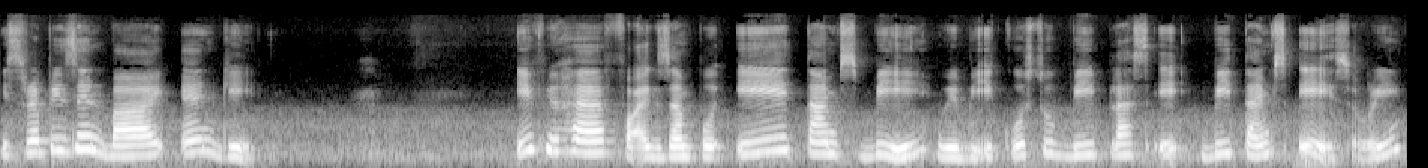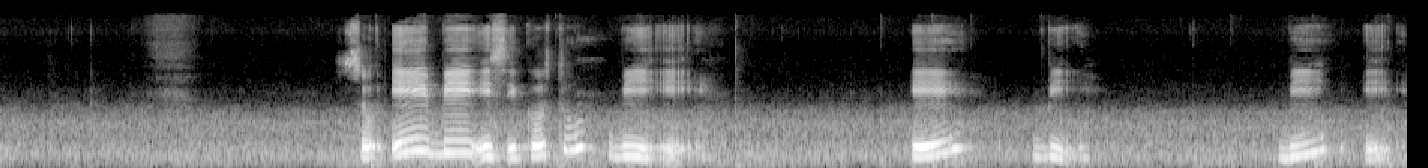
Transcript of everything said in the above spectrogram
It's represented by AND gate. If you have, for example, A times B will be equals to B plus A, B times A, sorry. So AB is equals to BA. A, B. B, A.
